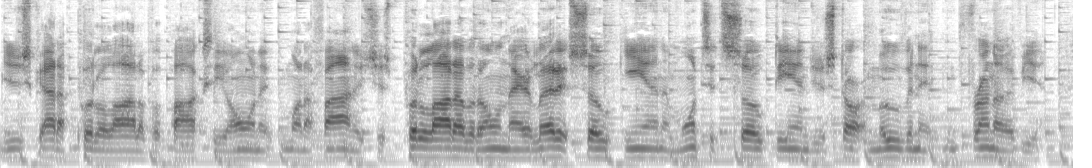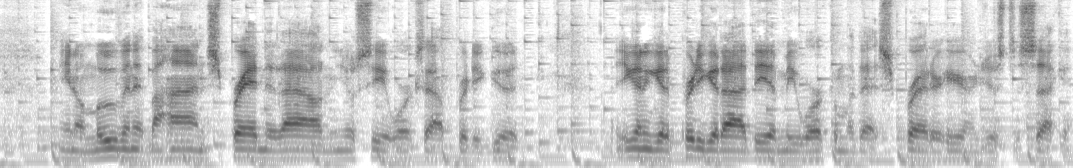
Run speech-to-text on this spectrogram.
you just got to put a lot of epoxy on it. what I find is just put a lot of it on there, let it soak in, and once it's soaked in, just start moving it in front of you. You know, moving it behind, spreading it out, and you'll see it works out pretty good. You're going to get a pretty good idea of me working with that spreader here in just a second.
